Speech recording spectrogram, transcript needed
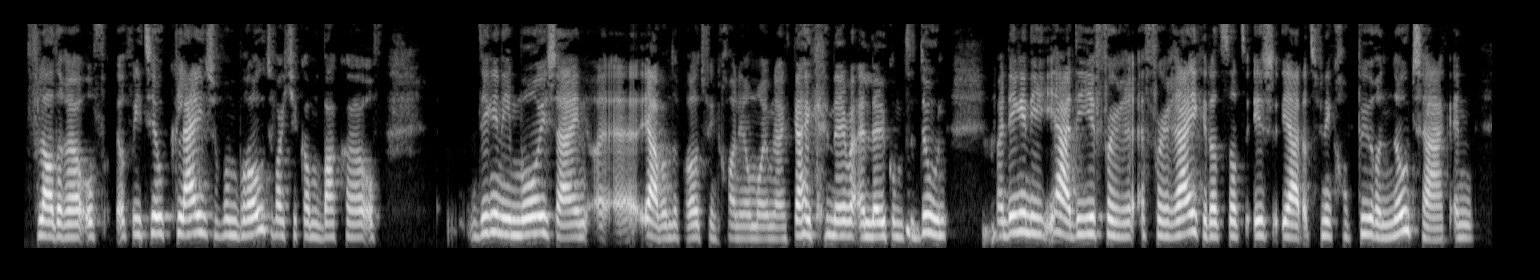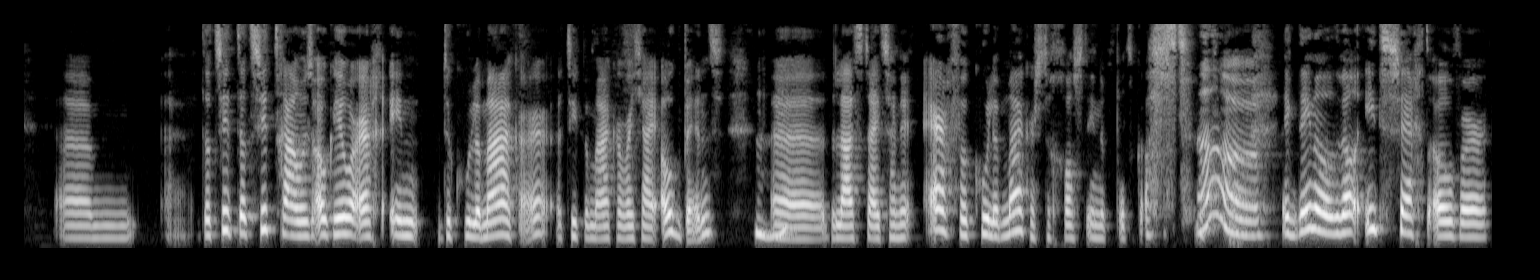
fladderen, of, of iets heel kleins, of een brood wat je kan bakken, of dingen die mooi zijn. Uh, ja, want het brood vind ik gewoon heel mooi om naar te kijken en leuk om te doen. Maar dingen die, ja, die je ver, verrijken, dat, dat, is, ja, dat vind ik gewoon pure noodzaak. En uh, dat, zit, dat zit trouwens ook heel erg in de coole maker, het type maker wat jij ook bent. Mm -hmm. uh, de laatste tijd zijn er erg veel coole makers te gast in de podcast. Oh. ik denk dat het wel iets zegt over,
